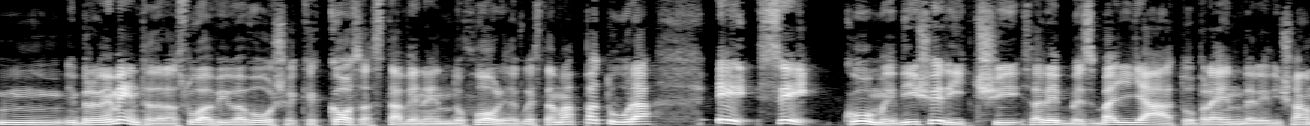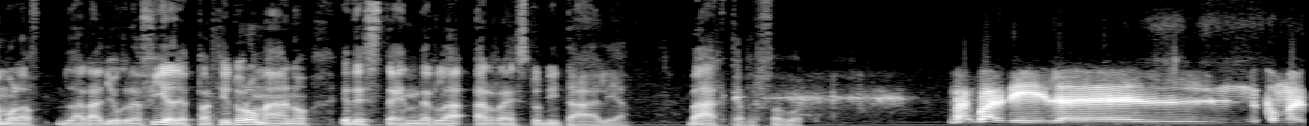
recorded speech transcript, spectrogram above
mh, mm, brevemente dalla sua viva voce che cosa sta venendo fuori da questa mappatura e se come dice Ricci, sarebbe sbagliato prendere diciamo, la, la radiografia del Partito Romano ed estenderla al resto d'Italia. Barca, per favore. Ma guardi, il, come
